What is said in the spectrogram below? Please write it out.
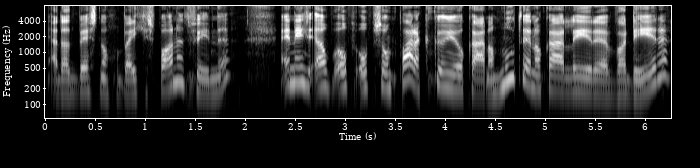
ja, dat best nog een beetje spannend vinden. En op, op, op zo'n park kun je elkaar ontmoeten en elkaar leren waarderen.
